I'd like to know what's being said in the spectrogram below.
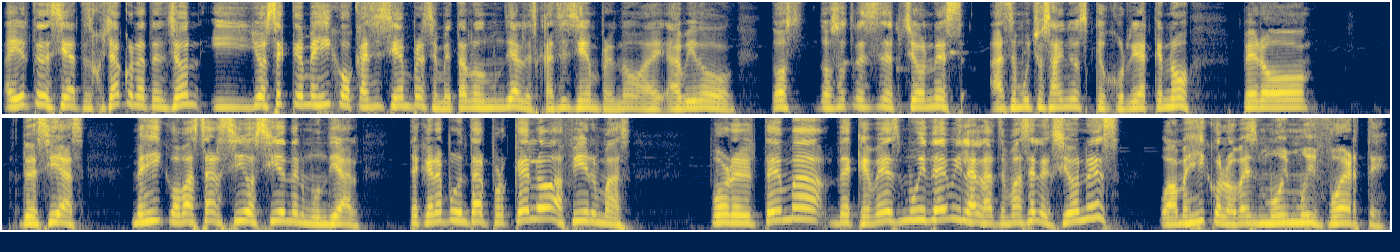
Ayer te decía, te escuchaba con atención y yo sé que México casi siempre se mete a los mundiales, casi siempre, ¿no? Ha, ha habido dos, dos o tres excepciones hace muchos años que ocurría que no, pero decías, México va a estar sí o sí en el mundial. Te quería preguntar, ¿por qué lo afirmas? ¿Por el tema de que ves muy débil a las demás elecciones o a México lo ves muy, muy fuerte?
